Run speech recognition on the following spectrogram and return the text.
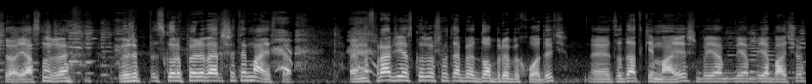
Все, ясно вже. Ви вже скоро перевершите майстра. Е, Насправді я скажу, що в тебе добре виходить. Е, Задатки маєш, бо я, я, я бачу.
